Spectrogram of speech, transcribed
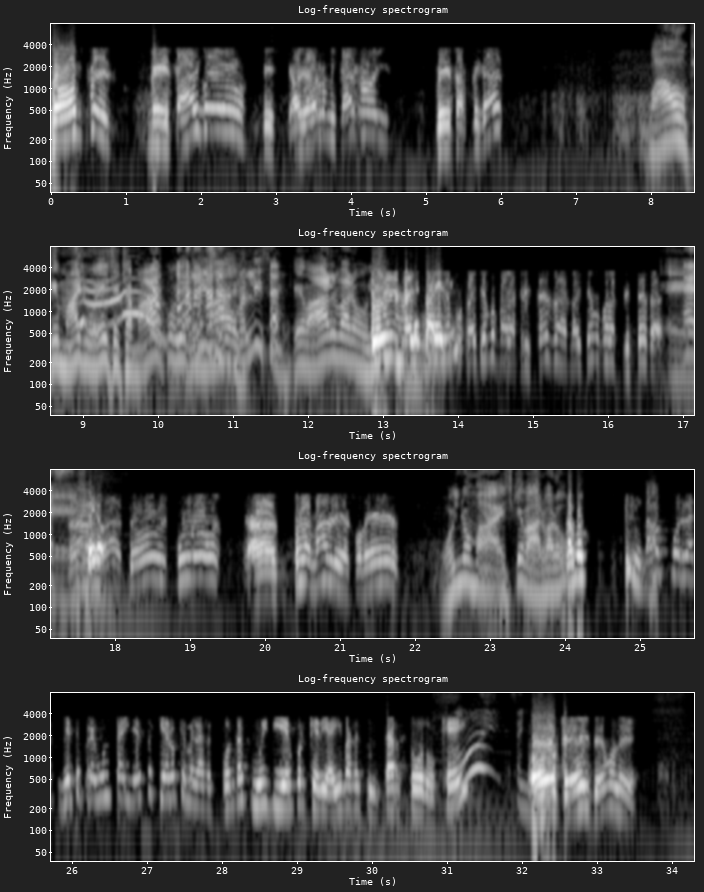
No, pues me salgo, agarro mi carro y ves a fregar. Wow, qué malo es el chamaco. Malísimo, malísimo. Qué bárbaro. Sí, no hay, tiempo, no hay tiempo para la tristeza, no hay tiempo para la tristeza. Pero- todo es puro, a toda madre, a joder. Hoy no más, qué bárbaro. Vamos, vamos por la siguiente pregunta y esta quiero que me la respondas muy bien porque de ahí va a resultar todo, ¿ok? Ok, démosle.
